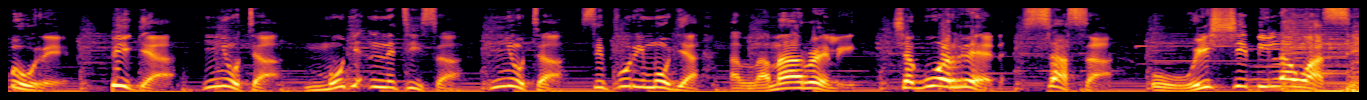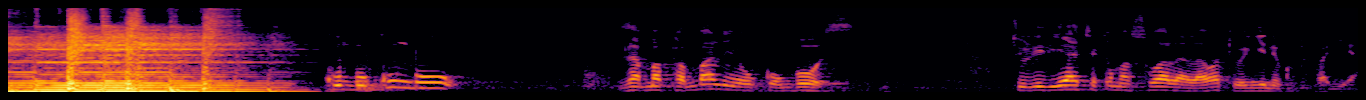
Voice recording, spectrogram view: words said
bure. Piga nyuta 149 nyuta 01 alama ya reli Chagua Red sasa, uishi bila wasi. Kumbukumbu za mapambano ya ukombozi tuliliacha kama swala la watu wengine kutufanyia.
